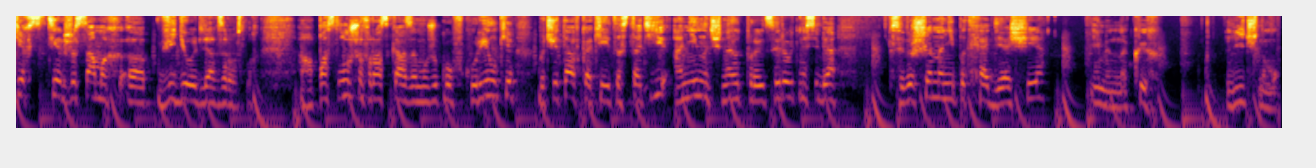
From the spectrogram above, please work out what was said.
тех, тех же самых э, видео для взрослых, э, послушав рассказы мужиков в курилке, почитав какие-то статьи, они начинают проецировать на себя совершенно неподходящие именно к их личному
